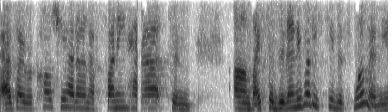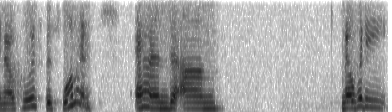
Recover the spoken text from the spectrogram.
as I recall, she had on a funny hat, and um, I said, "Did anybody see this woman? You know, who is this woman?" And um, nobody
